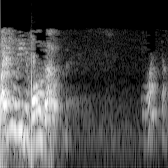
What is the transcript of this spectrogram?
Why'd you leave your balls out? What the?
